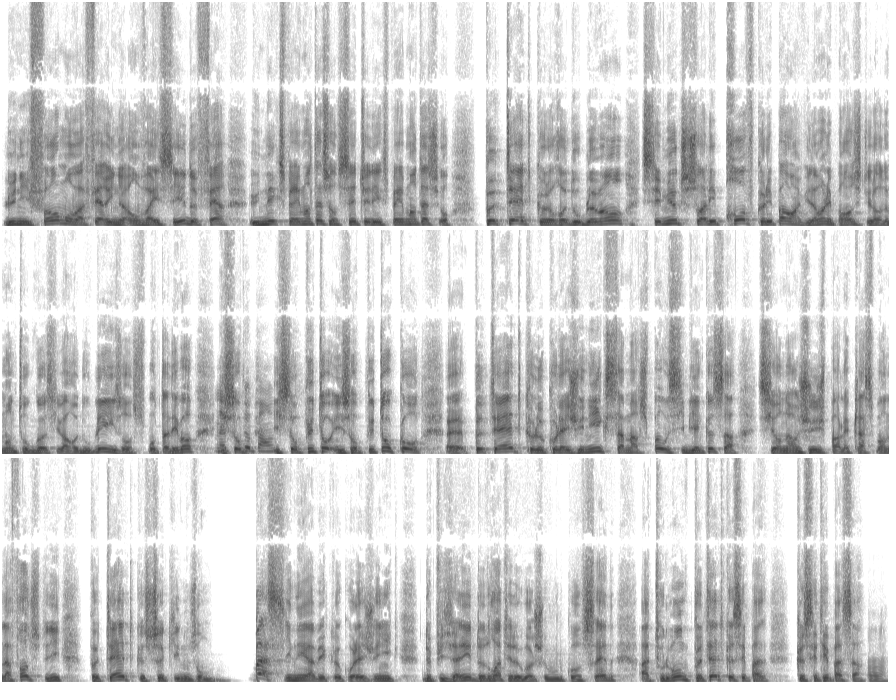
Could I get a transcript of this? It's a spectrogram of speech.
L'uniforme, on va faire une, on va essayer de faire une expérimentation. C'est une expérimentation. Peut-être que le redoublement, c'est mieux que ce soit les profs que les parents. Évidemment, les parents, si tu leur demandes ton gosse, il va redoubler, ils ont spontanément, ils sont, ils sont plutôt, ils sont plutôt contre. Euh, peut-être que le collège unique, ça marche pas aussi bien que ça. Si on en juge par le classement de la France, je te dis, peut-être que ceux qui nous ont bassinés avec le collège unique depuis des années, de droite et de gauche, je vous le concède à tout le monde, peut-être que c'est pas, que c'était pas ça. Hum.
